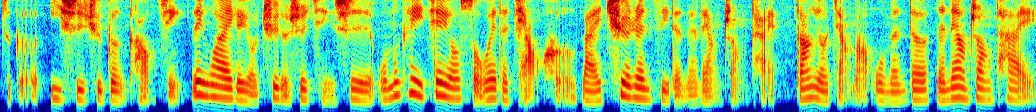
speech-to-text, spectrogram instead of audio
这个意识去更靠近。另外一个有趣的事情是，我们可以借由所谓的巧合来确认自己的能量状态。刚刚有讲嘛，我们的能量状态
